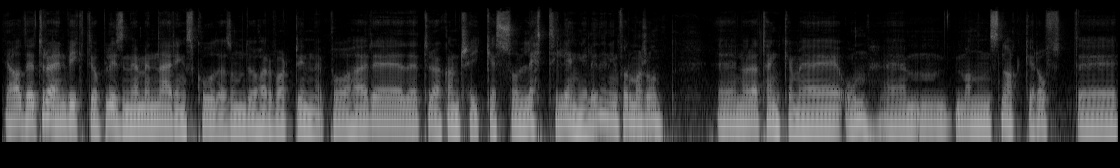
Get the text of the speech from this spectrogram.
Ja, det tror jeg er en viktig opplysning det med næringskode, som du har vært inne på her. eh, Det tror jeg kanskje ikke er så lett tilgjengelig, den informasjonen. Når jeg tenker meg om. Man snakker ofte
